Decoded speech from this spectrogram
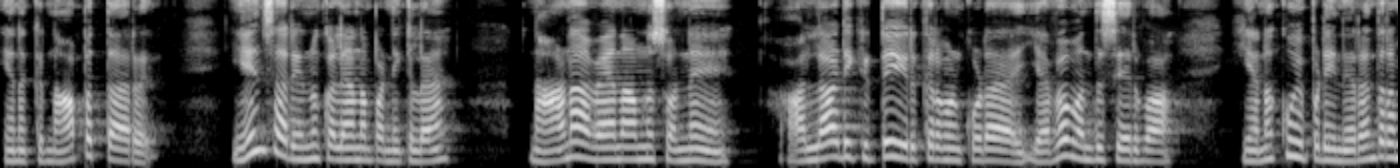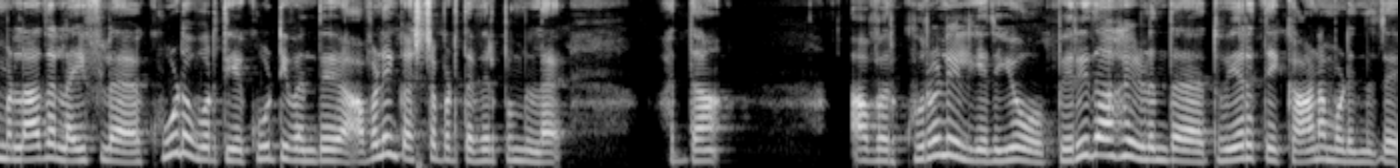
எனக்கு நாற்பத்தாறு ஏன் சார் இன்னும் கல்யாணம் பண்ணிக்கல? நானா வேணாம்னு சொன்னேன். அல்லாடிக்கிட்டே இருக்கிறவன் கூட எவ வந்து சேர்வா? எனக்கும் இப்படி நிரந்தரமில்லாத லைஃப்பில் கூட ஒருத்தியை கூட்டி வந்து அவளையும் கஷ்டப்படுத்த விருப்பம் இல்லை. அதான். அவர் குரலில் எதையோ பெரிதாக எழுந்த துயரத்தை காண முடிந்தது.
